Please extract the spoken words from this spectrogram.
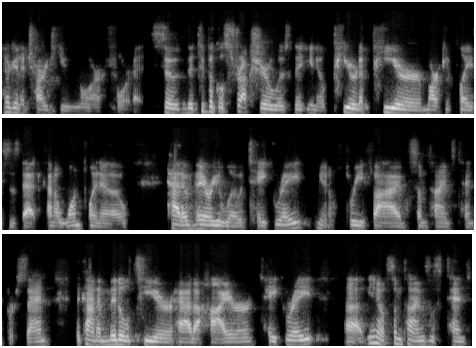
they're going to charge you more for it. So the typical structure was that you know peer-to-peer marketplaces that kind of 1.0 had a very low take rate, you know, three, five, sometimes 10%. The kind of middle tier had a higher take rate, uh, you know, sometimes was 10 to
